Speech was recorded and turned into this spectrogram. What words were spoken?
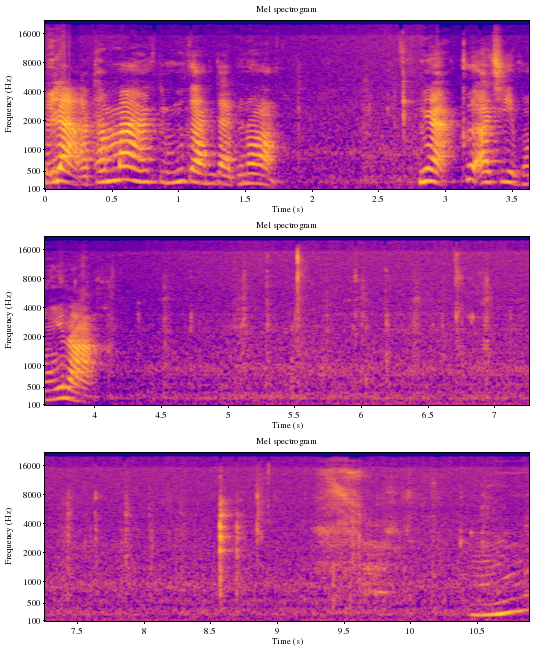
อีหลาก็ทำมาหากินคือกันจ้ะพี่น้อง เนี่ย คืออาชีพของอีหลาอืม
